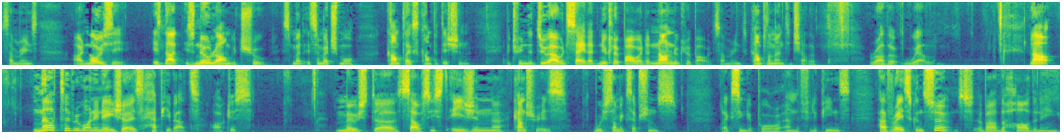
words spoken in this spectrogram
submarines are noisy is, not, is no longer true. It's, it's a much more complex competition between the two. I would say that nuclear-powered and non-nuclear-powered submarines complement each other rather well. Now, not everyone in Asia is happy about AUKUS. Most uh, Southeast Asian uh, countries, with some exceptions, like Singapore and the Philippines, have raised concerns about the hardening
